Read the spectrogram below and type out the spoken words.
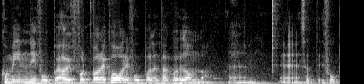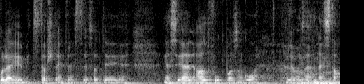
kommit in i fotboll. Jag har ju fått vara kvar i fotbollen tack vare dem då. Eh, Så att fotboll är ju mitt största intresse. Så att det jag ser all fotboll som går. Eller vad säger Mm. nästan.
